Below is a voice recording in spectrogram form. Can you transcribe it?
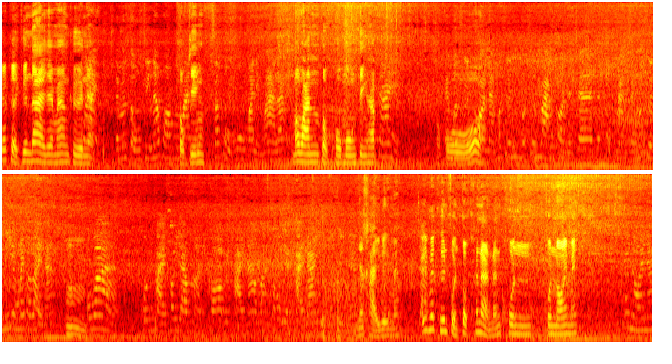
ก็เกิดขึ้นได้ใช่ไหมกลางคืนเนี่ย ใช่แต่มันตกจริงนะพอประมาณตกจริง สักหกโมงมาเนี่ยมาแล้ว เมื่อวันตกหกโมงจริงครับ ใช่โอ้โห แต่เมื่อคืนก่อนนะเมื่อคืนเมื่อคืนวางก่อนเนี่ยจะจะตกหนักแต่เมื่อคืนนี้ยังไม่เท่าไหร่นะ อืม เพราะว่าคนขายข้าวยำอะเขาเอาไปขายหน้าบ้านเขาก็ยังขายได้อยู่เมื่อคืนเนี้ยังขายอยู่ใช่ไหมเอ้ยเมื่อคืนฝนตกขนาดนั้นคนคนน้อยไหมไม่น้อยนะ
